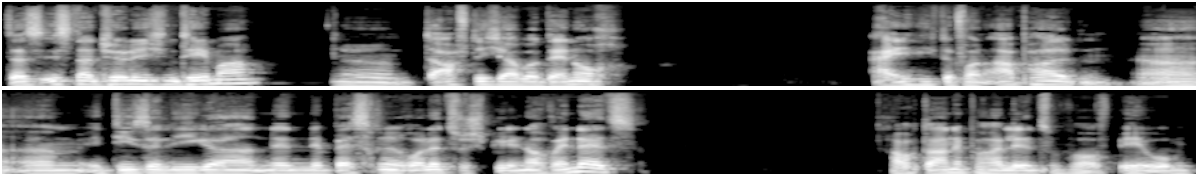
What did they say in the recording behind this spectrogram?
das ist natürlich ein Thema, äh, darf dich aber dennoch eigentlich nicht davon abhalten, ja, ähm, in dieser Liga eine, eine bessere Rolle zu spielen. Auch wenn da jetzt auch da eine Parallele zum VfB oben.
